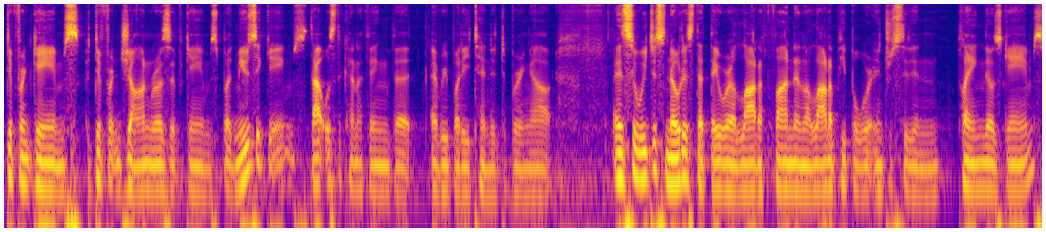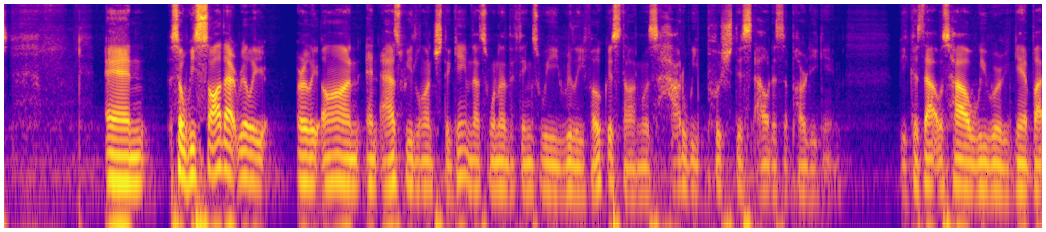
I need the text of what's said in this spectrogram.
different games, different genres of games. But music games, that was the kind of thing that everybody tended to bring out. And so we just noticed that they were a lot of fun, and a lot of people were interested in playing those games. And so we saw that really early on. And as we launched the game, that's one of the things we really focused on was how do we push this out as a party game? Because that was how we were going to get vi-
